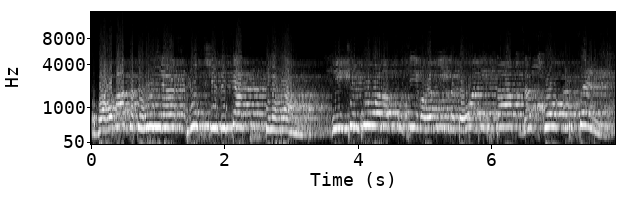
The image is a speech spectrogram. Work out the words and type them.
Вагова категорія плюс 60 кг. І чемпіоном у цій ваговій категорії став Дацько Арсен.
